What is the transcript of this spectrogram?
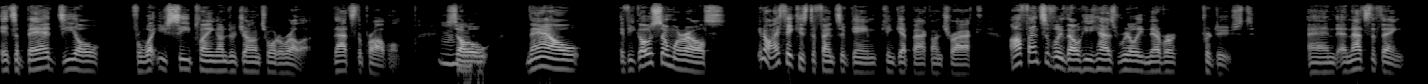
it's a bad deal for what you see playing under John Tortorella. That's the problem. Mm-hmm. So now, if he goes somewhere else, you know, I think his defensive game can get back on track. Offensively, though, he has really never produced, and and that's the thing,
